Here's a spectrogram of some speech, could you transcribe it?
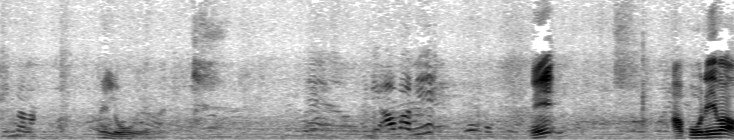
กินมาละไม่รู้เลยอันนี้เอาแบบนี้ นี่ เอาปูนี้เปล่า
